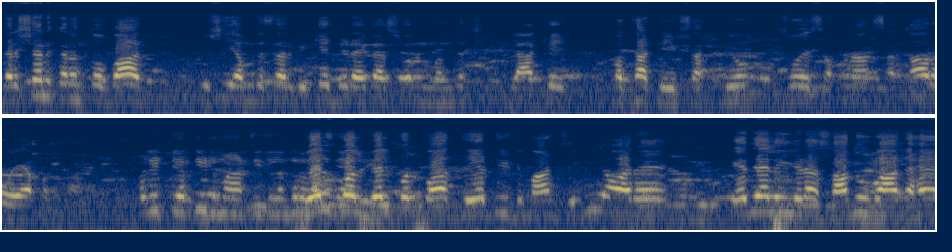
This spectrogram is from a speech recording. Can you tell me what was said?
ਦਰਸ਼ਨ ਕਰਨ ਤੋਂ ਬਾਅਦ ਤੁਸੀਂ ਅੰਮ੍ਰਿਤਸਰ ਵਿਖੇ ਜਿਹੜਾ ਹੈਗਾ ਸਵਰਨ ਮੰਦਿਰ 'ਚ ਜਾ ਕੇ ਮੱਥਾ ਟੇਕ ਸਕਦੇ ਹੋ। ਸੋ ਇਹ ਸੁਪਨਾ ਸਾਕਾਰ ਹੋਇਆ ਪੱਕਾ। ਬੜੀ ਚਿਰ ਦੀ ਡਿਮਾਂਡ ਸੀ ਜਲੰਧਰ ਬਿਲਕੁਲ ਬਿਲਕੁਲ ਬਹੁਤ ਦੇਰ ਦੀ ਡਿਮਾਂਡ ਸੀਗੀ ਔਰ ਇਹਦੇ ਲਈ ਜਿਹੜਾ ਸਾਧੂਵਾਦ ਹੈ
